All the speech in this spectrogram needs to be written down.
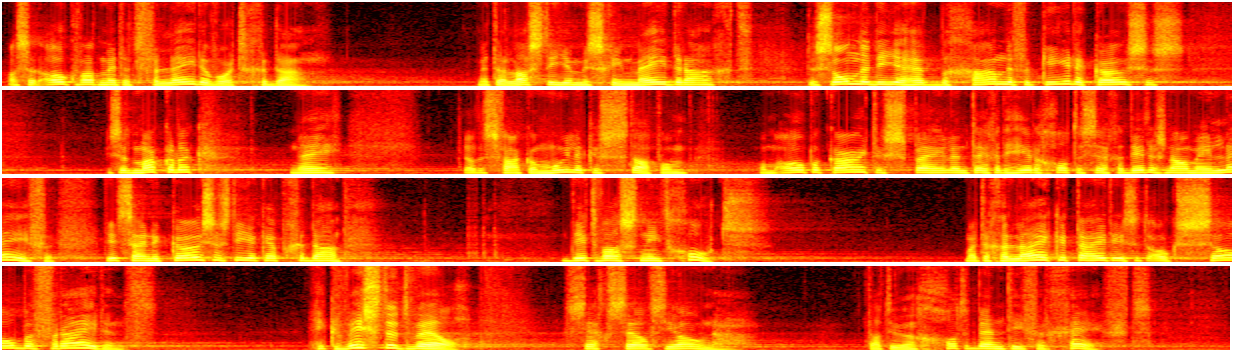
als er ook wat met het verleden wordt gedaan. Met de last die je misschien meedraagt, de zonde die je hebt begaan, de verkeerde keuzes. Is het makkelijk? Nee, dat is vaak een moeilijke stap om, om open kaart te spelen en tegen de Heere God te zeggen: Dit is nou mijn leven. Dit zijn de keuzes die ik heb gedaan. Dit was niet goed. Maar tegelijkertijd is het ook zo bevrijdend. Ik wist het wel, zegt zelfs Jona, dat u een God bent die vergeeft.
